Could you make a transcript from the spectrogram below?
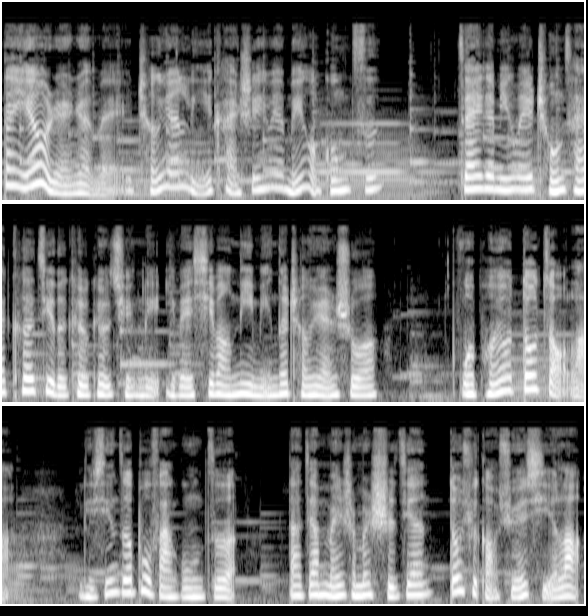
但也有人认为，成员离开是因为没有工资。在一个名为“重财科技”的 QQ 群里，一位希望匿名的成员说。我朋友都走了，李兴则不发工资，大家没什么时间，都去搞学习了。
